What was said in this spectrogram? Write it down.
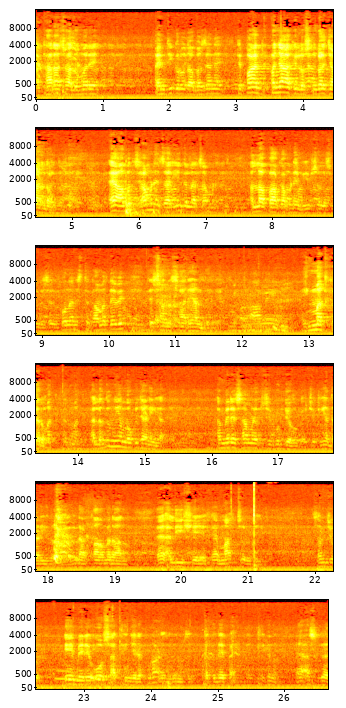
18 سال عمر ہے 35 کلو دا بزن ہے تے 50 کلو سنگل چاند دا اے آبت سامنے ساری ہیں گلاں سامنے۔ اللہ پاک اپنے حبیب صلی اللہ علیہ وسلم کونہ استقامت دے وے تے سان سارے ان دے وے۔ ہمت کرو۔ اللہ دنیا مک جانی ہے اب میرے سامنے تسی بڈھے ہو گئے، چٹیاں دڑی دا کامران اے علی شیخ، اے ماسٹر دی جی۔ سمجھو یہ میرے وہ ساتھی جڑے پرانے تکتے پے ٹھیک ہے نا؟ اس گھر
